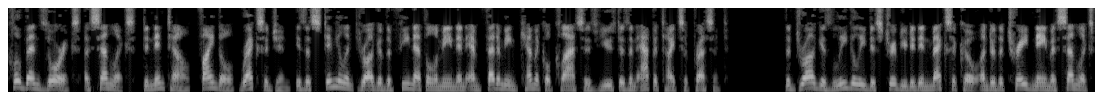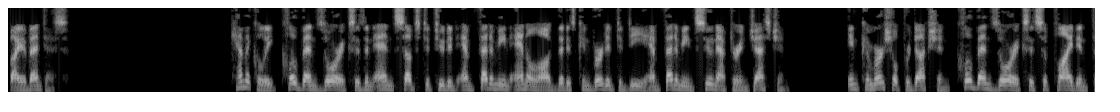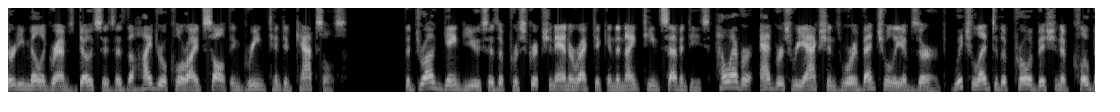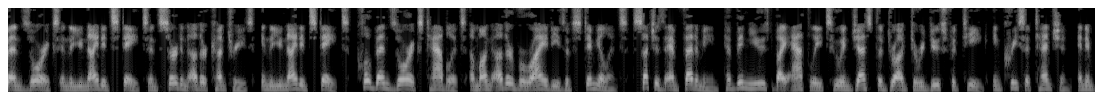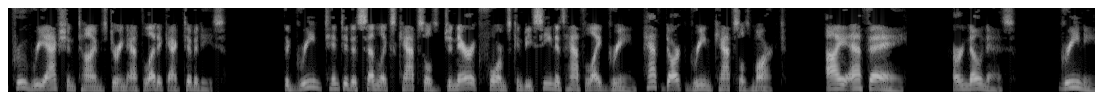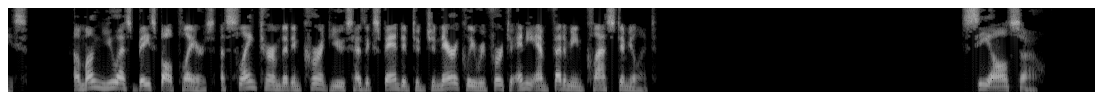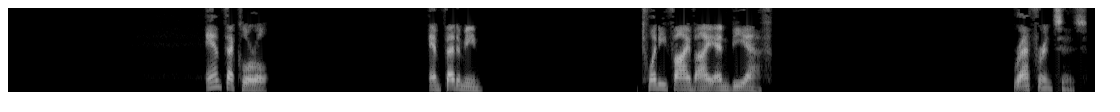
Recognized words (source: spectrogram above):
Clobenzorex, Asenlix, Dinintel, Findel, Rexigen, is a stimulant drug of the phenethylamine and amphetamine chemical classes used as an appetite suppressant. The drug is legally distributed in Mexico under the trade name Asenlix by Aventis. Chemically, clobenzorex is an N-substituted amphetamine analog that is converted to D-amphetamine soon after ingestion. In commercial production, clobenzorex is supplied in 30 mg doses as the hydrochloride salt in green-tinted capsules. The drug gained use as a prescription anorectic in the 1970s, however, adverse reactions were eventually observed, which led to the prohibition of clobenzorex in the United States and certain other countries. In the United States, clobenzorex tablets, among other varieties of stimulants, such as amphetamine, have been used by athletes who ingest the drug to reduce fatigue, increase attention, and improve reaction times during athletic activities. The green-tinted Asenlix capsules generic forms can be seen as half light green, half dark green capsules marked IFA are known as greenies. Among U.S. baseball players, a slang term that in current use has expanded to generically refer to any amphetamine class stimulant. See also Amphechloral Amphetamine 25 INBF References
